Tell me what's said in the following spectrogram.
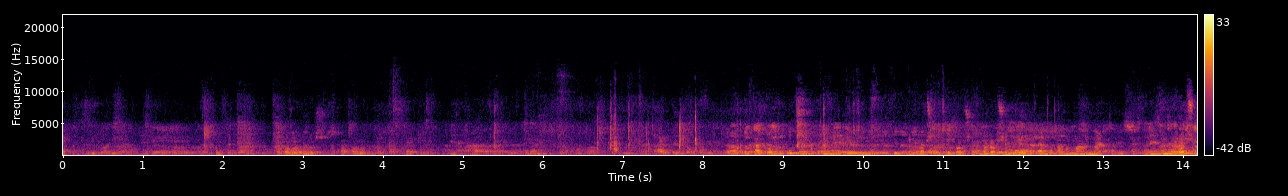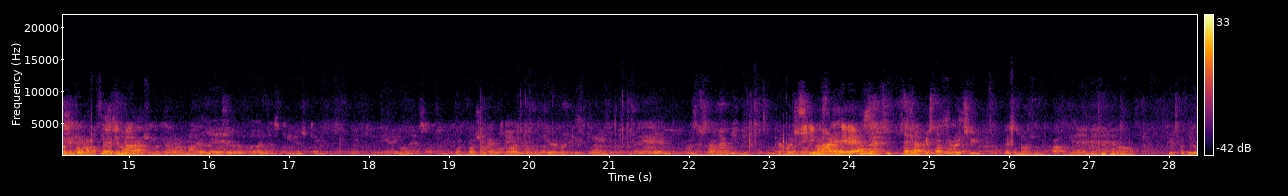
έρθει στην πορεία, ε, το ρωτήσατε; Παπαδόπουλος. Παπαδόπουλος. Τέλεια. Το κακό είναι που Να γράψω, να γράψω, να γράψω και, να γράψουμε και το όνομα, θέλετε να γράψουμε και το όνομα. ο ένας κύριος και μια κυρία είναι. Λοιπόν, βάζω εδώ κάτω και εδώ και εκεί. Και βάζεις Οι μάρτυρες. και στα δύο, έτσι. Και στα δύο.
